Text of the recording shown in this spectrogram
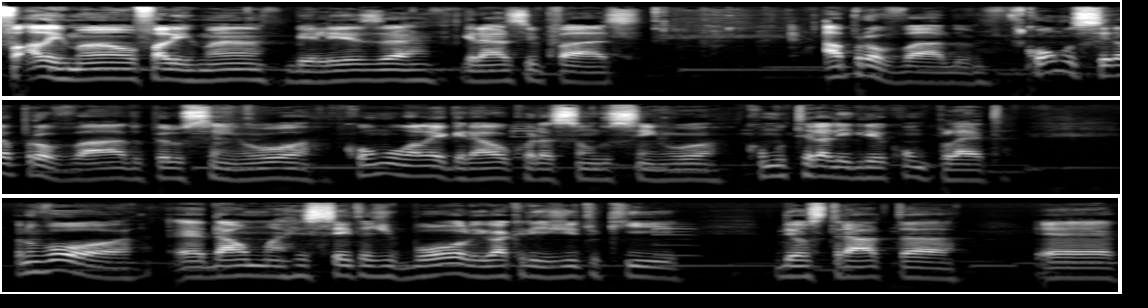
Fala irmão, fala irmã, beleza? Graça e paz. Aprovado. Como ser aprovado pelo Senhor? Como alegrar o coração do Senhor? Como ter alegria completa? Eu não vou é, dar uma receita de bolo, eu acredito que Deus trata é,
